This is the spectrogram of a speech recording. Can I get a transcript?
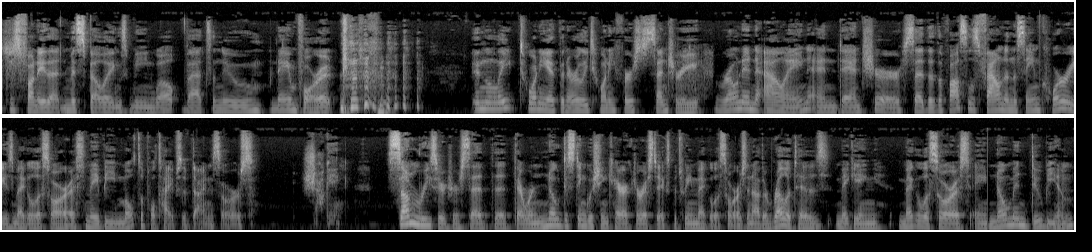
It's just funny that misspellings mean, well, that's a new name for it. In the late 20th and early 21st century, Ronan Allain and Dan Chure said that the fossils found in the same quarry as Megalosaurus may be multiple types of dinosaurs. Shocking. Some researchers said that there were no distinguishing characteristics between Megalosaurus and other relatives, making Megalosaurus a nomen dubium,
